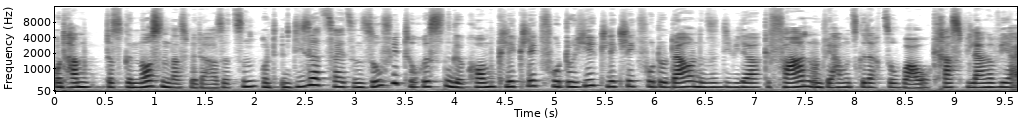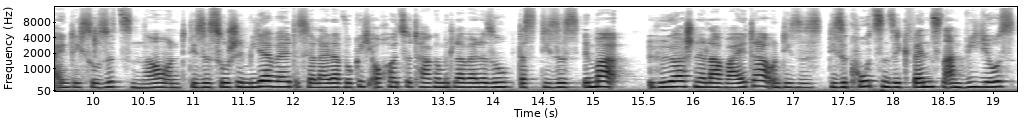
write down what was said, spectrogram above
und haben das genossen, dass wir da sitzen. Und in dieser Zeit sind so viele Touristen gekommen, klick, klick, Foto hier, klick, klick, Foto da und dann sind die wieder gefahren und wir haben uns gedacht, so wow, krass, wie lange wir eigentlich so sitzen. Ne? Und diese Social-Media-Welt ist ja leider wirklich auch heutzutage mittlerweile so, dass dieses immer höher, schneller, weiter und dieses, diese kurzen Sequenzen an Videos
